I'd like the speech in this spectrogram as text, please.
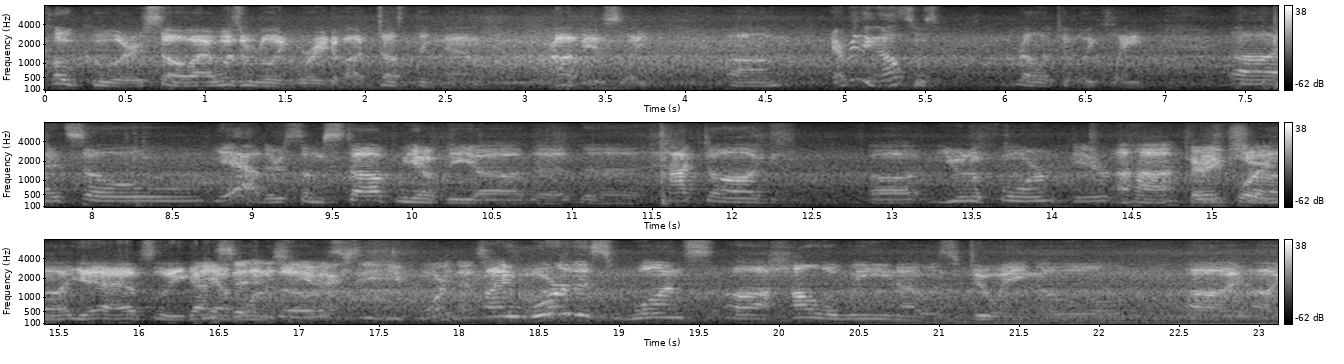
Coke cooler, so I wasn't really worried about dusting them. Obviously, um, everything else was relatively clean. Uh, so yeah, there's some stuff. We have the uh, the, the hot dog uh, uniform here. Uh-huh, very which, important. Uh, yeah, absolutely. You gotta you have said one of so you those. actually you've worn this. I wore this once uh, Halloween. I was doing a little uh, a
